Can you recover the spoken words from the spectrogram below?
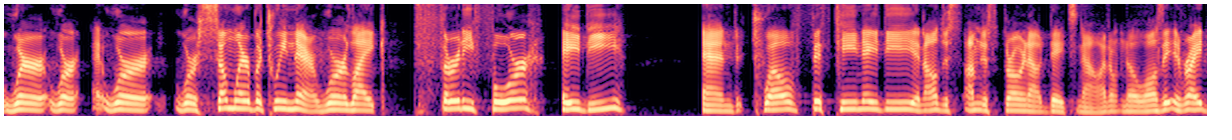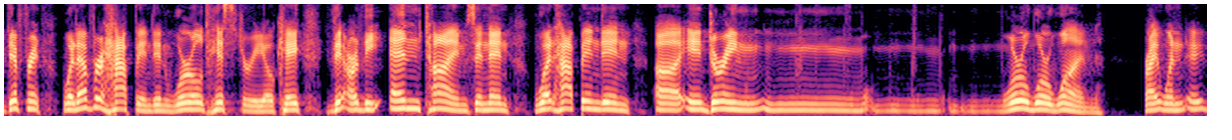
were, were, were, were somewhere between there. We're like 34 AD and 12 15 AD and I'll just I'm just throwing out dates now. I don't know all the right different whatever happened in world history, okay? They are the end times and then what happened in uh in during mm, mm, mm, World War 1 right? When it, eh,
